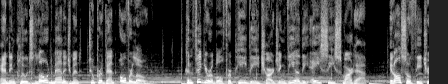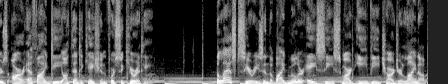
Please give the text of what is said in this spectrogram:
and includes load management to prevent overload. Configurable for PV charging via the AC Smart app, it also features RFID authentication for security. The last series in the Weidmuller AC Smart EV charger lineup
